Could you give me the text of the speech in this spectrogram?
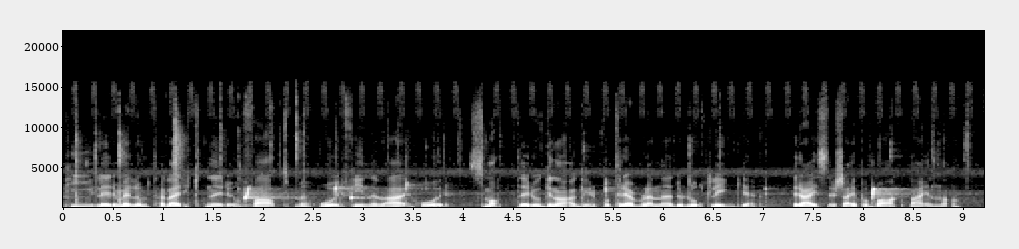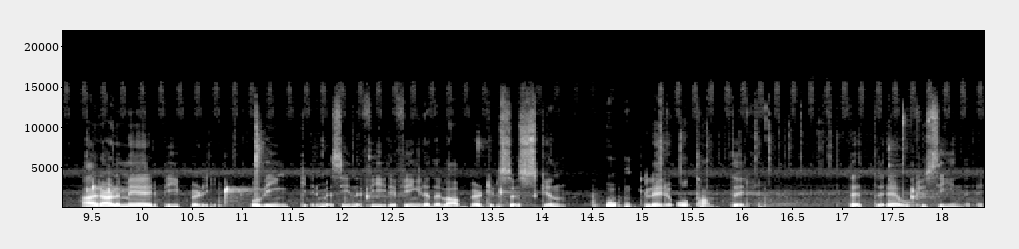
Piler mellom tallerkener og fat med hårfine værhår, smatter og gnager på trevlene du lot ligge, reiser seg på bakbeina. Her er det mer, piper de, og vinker med sine firefingrede labber til søsken, onkler og tanter. Fettere og kusiner,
